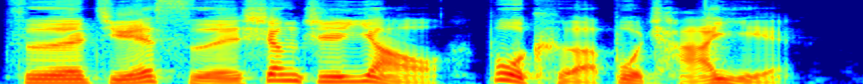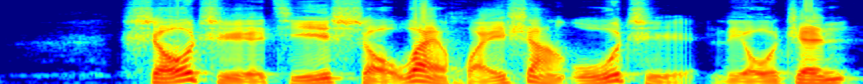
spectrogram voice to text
此绝死生之要，不可不察也。手指及手外踝上五指留针，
